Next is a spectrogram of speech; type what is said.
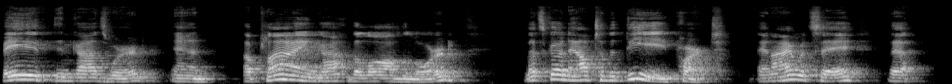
bathed in God's word and applying God, the law of the Lord. Let's go now to the D part. And I would say that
